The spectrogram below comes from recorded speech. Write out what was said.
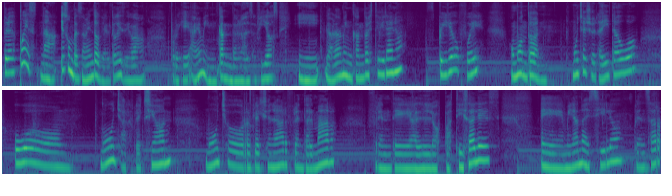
pero después, nada, es un pensamiento que al toque se va, porque a mí me encantan los desafíos y la verdad me encantó este verano, pero fue un montón. Mucha lloradita hubo, hubo mucha reflexión, mucho reflexionar frente al mar, frente a los pastizales, eh, mirando al cielo, pensar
